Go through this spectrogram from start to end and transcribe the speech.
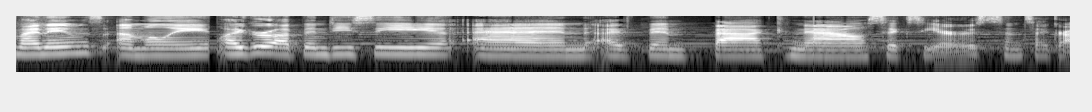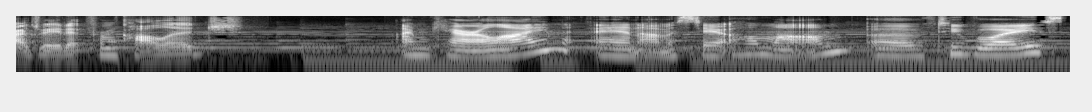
My name's Emily. I grew up in DC and I've been back now six years since I graduated from college. I'm Caroline and I'm a stay-at-home mom of two boys.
